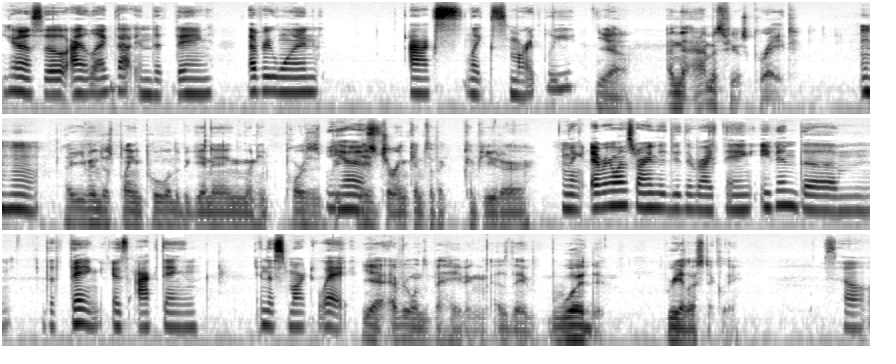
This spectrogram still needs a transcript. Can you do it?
Yeah, so I like that in the thing. Everyone acts like smartly. Yeah, and the atmosphere is great. Mm-hmm. Like even just playing pool in the beginning when he pours his Yes. his drink into the computer. Like everyone's trying to do the right thing. Even the um, the thing is acting in a smart way. Yeah, everyone's behaving as they would realistically. So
